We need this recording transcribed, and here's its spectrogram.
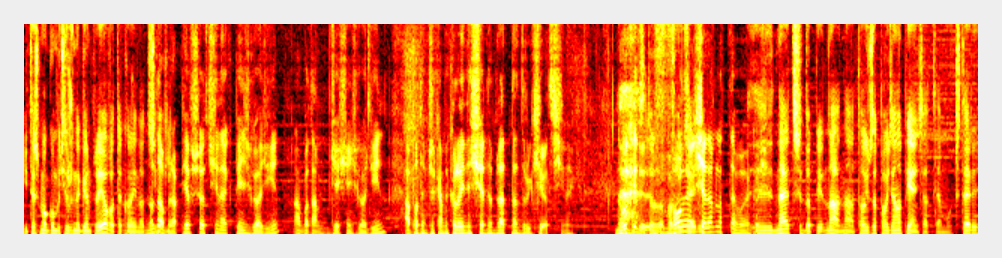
I też mogą być różne gameplayowo te kolejne No odcinki. dobra, pierwszy odcinek 5 godzin, albo tam 10 godzin, a potem czekamy kolejne 7 lat na drugi odcinek. No bo kiedy to Wolę zapowiedzieli? 7 lat temu jakoś. Yy, Na E3 dopie- no, no, to już zapowiedziano 5 lat temu. 4?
